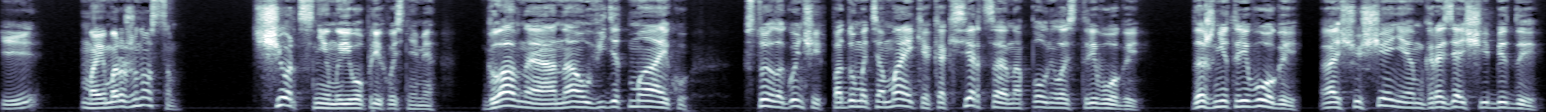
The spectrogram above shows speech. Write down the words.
и моим оруженосцам. Черт с ним и его прихвостнями. Главное, она увидит Майку. Стоило гончей подумать о Майке, как сердце наполнилось тревогой. Даже не тревогой, а ощущением грозящей беды.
